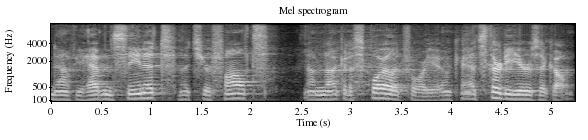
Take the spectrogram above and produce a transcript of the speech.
Now, if you haven't seen it, that's your fault. I'm not going to spoil it for you, okay? It's 30 years ago.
